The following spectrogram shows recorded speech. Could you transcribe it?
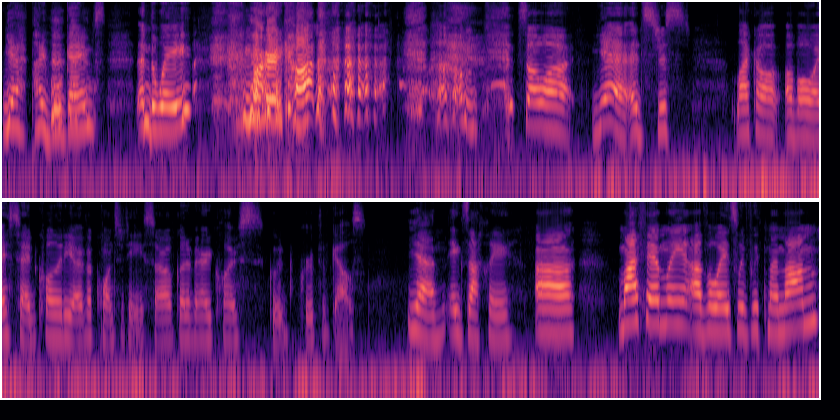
yeah, play board games and the Wii, Mario Kart. um, so uh, yeah, it's just like I- I've always said, quality over quantity. So I've got a very close, good group of girls. Yeah, exactly. Uh, my family, I've always lived with my mum.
